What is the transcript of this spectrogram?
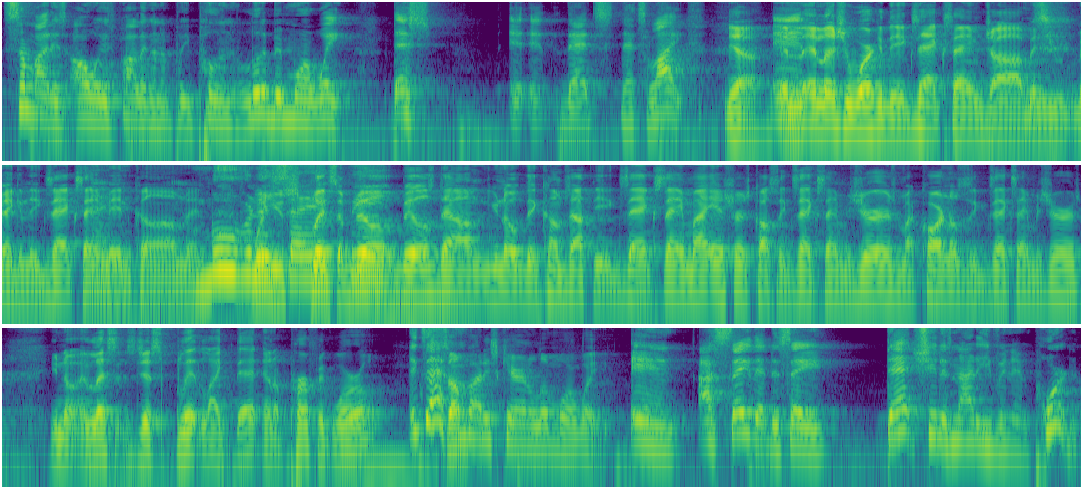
somebody's always probably going to be pulling a little bit more weight. That's it, it, that's that's life. Yeah, And- un- unless you're working the exact same job and you're making the exact same income, and Moving when you split the bill, bills down, you know, that comes out the exact same. My insurance costs the exact same as yours. My car knows the exact same as yours. You know, unless it's just split like that in a perfect world, Exactly. somebody's carrying a little more weight. And I say that to say that shit is not even important.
